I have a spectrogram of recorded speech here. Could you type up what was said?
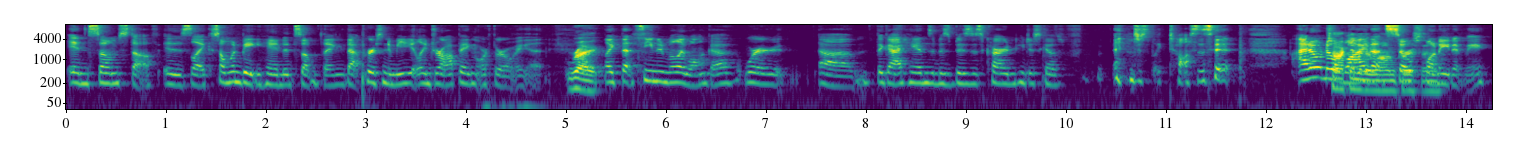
in some stuff is like someone being handed something, that person immediately dropping or throwing it. right Like that scene in Willy Wonka where um, the guy hands him his business card and he just goes and just like tosses it. I don't know Talking why that's so person. funny to me.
